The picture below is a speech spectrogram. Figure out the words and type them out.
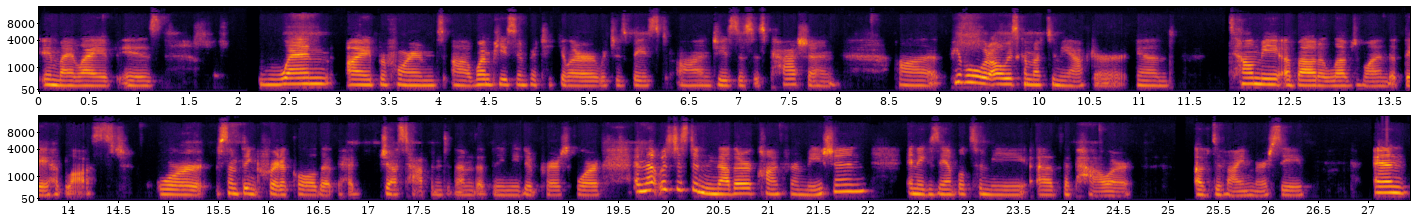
in my life is when I performed uh, one piece in particular, which is based on Jesus's passion, uh, people would always come up to me after and tell me about a loved one that they had lost or something critical that had just happened to them that they needed prayers for. And that was just another confirmation, an example to me of the power of divine mercy. And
